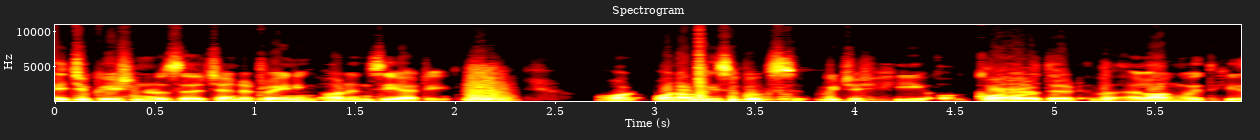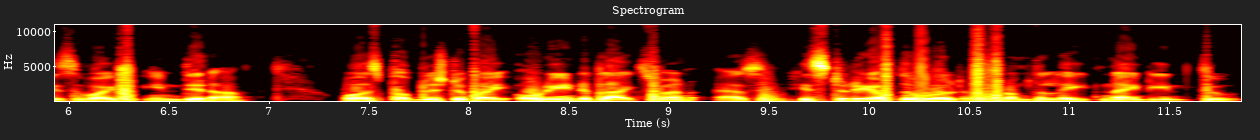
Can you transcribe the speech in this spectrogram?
Education Research and Training or NCERT. One of his books, which he co-authored along with his wife Indira, was published by Orient Black Swan as History of the World from the late 19th to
